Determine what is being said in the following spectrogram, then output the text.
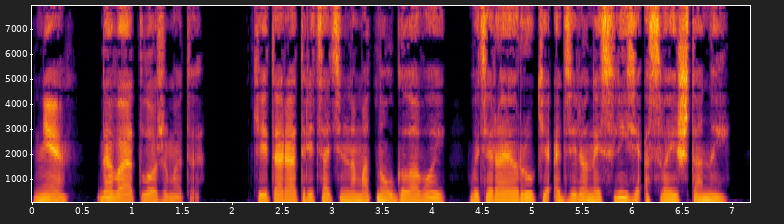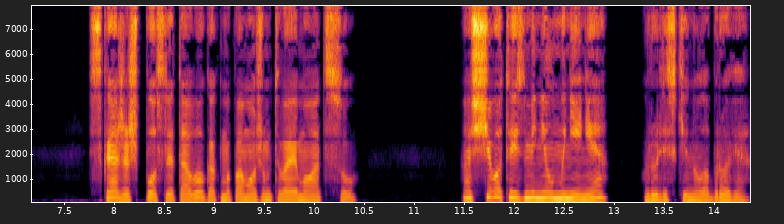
«Не, давай отложим это». Кейтара отрицательно мотнул головой, вытирая руки от зеленой слизи о свои штаны. Скажешь после того, как мы поможем твоему отцу». «А с чего ты изменил мнение?» — Рули скинула брови.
